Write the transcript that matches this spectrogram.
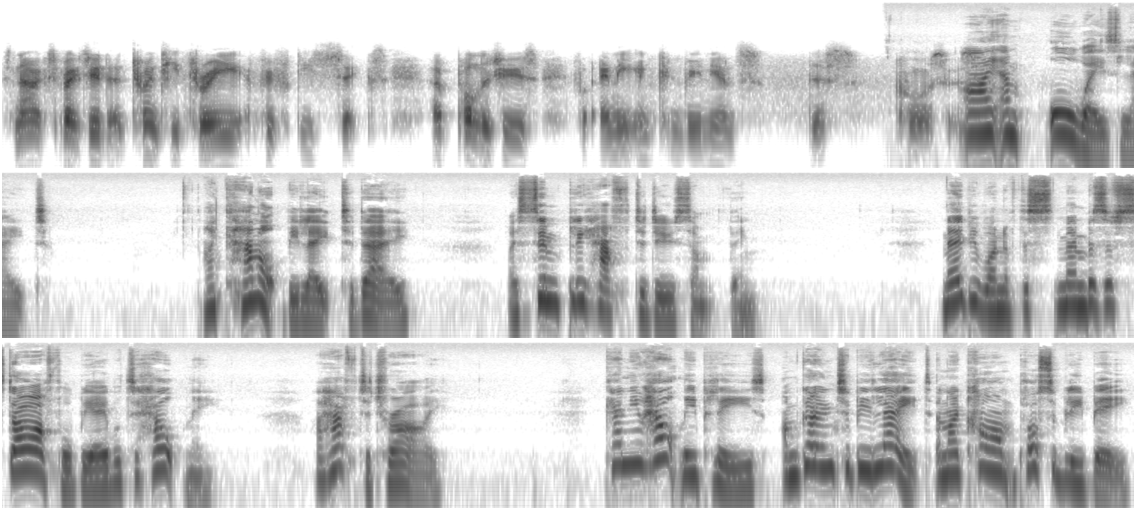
It's now expected at 23.56. Apologies for any inconvenience this causes. I am always late. I cannot be late today. I simply have to do something. Maybe one of the members of staff will be able to help me. I have to try. Can you help me, please? I'm going to be late and I can't possibly be.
